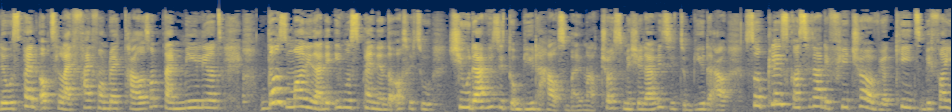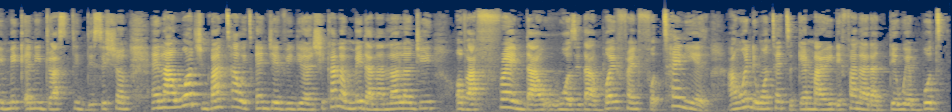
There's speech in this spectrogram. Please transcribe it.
they will spend up to like 500,000 sometimes millions. Those money that they even spend in the hospital she would have used it to build a house by now. Trust me she would have used it to build house. So please consider the future of your kids before you make any drastic decision. And i watched banter with nj video and she kind of made an analogy of a friend that was that boyfriend for 10 years. And when they wanted to get married they found out that they were both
